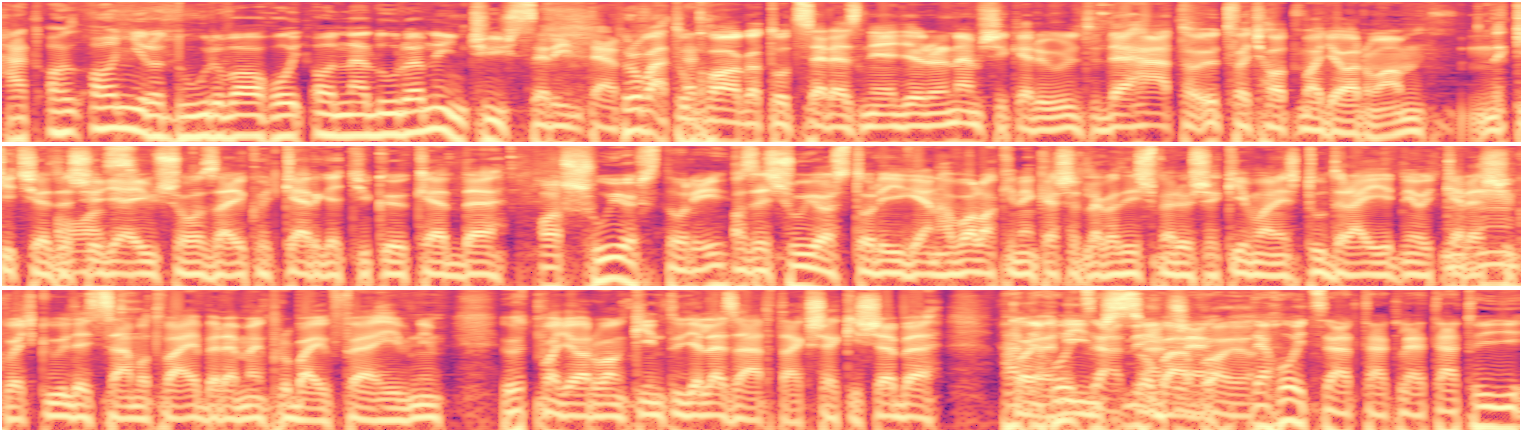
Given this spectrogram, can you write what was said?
hát az annyira durva, hogy annál durvább nincs is szerintem. Próbáltunk hallgatót szerezni, egyelőre nem sikerült, de hát ha öt vagy hat magyar van, kicsi az, esély, hogy Az. eljusson hozzájuk, hogy kergetjük őket, de A súlyos sztori, az egy súlyos sztori, igen, ha valakinek esetleg az ismerőse ki van, és tud ráírni, hogy keressük, Mhm. vagy küld egy számot Viberen, megpróbáljuk felhívni. Öt magyar van kint, ugye lezárták, se kisebe, Hát de hogy, nincs szobában. le? de hogy zárták le? Tehát, hogy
